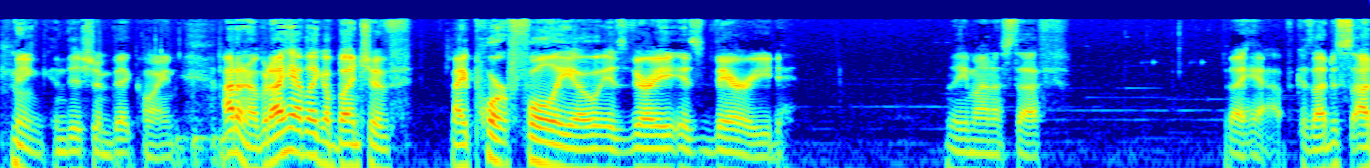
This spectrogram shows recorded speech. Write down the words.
Mint condition Bitcoin. I don't know, but I have like a bunch of my portfolio is very is varied. The amount of stuff that I have because I just I'll,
